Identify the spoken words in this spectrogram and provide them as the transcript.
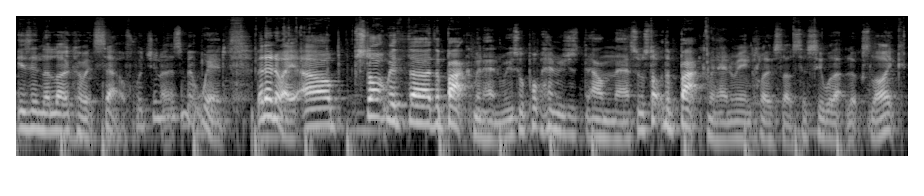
is in the loco itself, which, you know, is a bit weird. But anyway, I'll start with uh, the Bachmann Henry. So we'll pop Henry just down there. So we'll start with the Bachmann Henry in close-up, so see what that looks like.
